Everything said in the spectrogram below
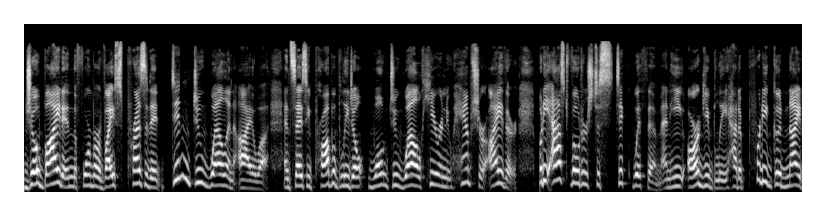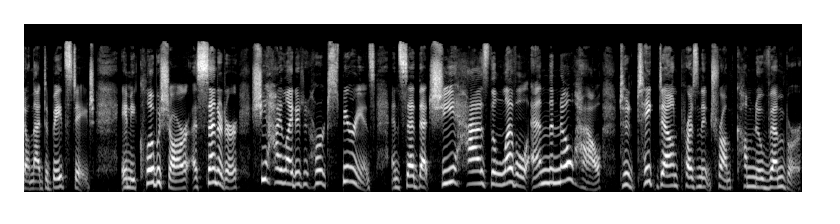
Joe Biden, the former vice president, didn't do well in Iowa and says he probably don't, won't do well here in New Hampshire either. But he asked voters to stick with him, and he arguably had a pretty good night on that debate stage. Amy Klobuchar, a senator, she highlighted her experience and said that she has the level and the know how to take down President Trump come November.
